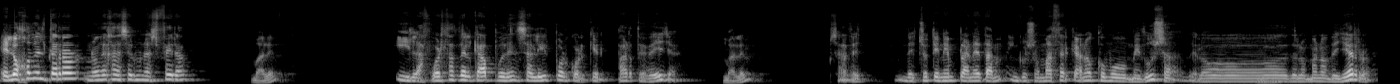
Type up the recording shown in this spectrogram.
El ojo del terror no deja de ser una esfera Vale. y las fuerzas del caos pueden salir por cualquier parte de ella. Vale. O sea, de, de hecho tienen planetas incluso más cercanos como Medusa, de los, de los manos de hierro.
